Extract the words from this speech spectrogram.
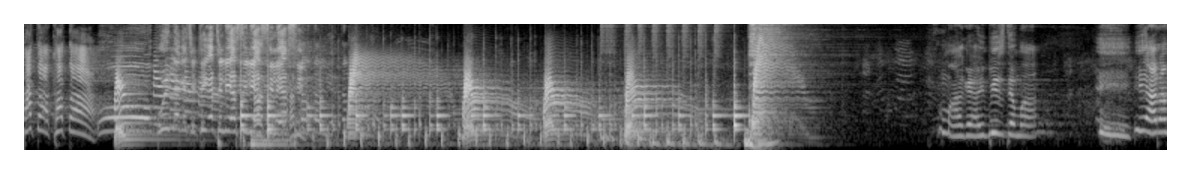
খাতা খাতা। ও ভুল লেগেছে। ঠিক আছে নিয়ে আসছি নিয়ে আসছি নিয়ে আসছি মাগে আমি বিষ দে মা। এই আরাম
